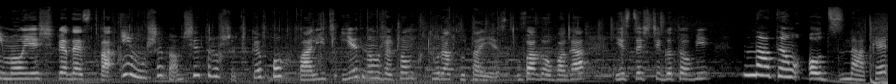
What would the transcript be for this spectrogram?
i moje świadectwa i muszę Wam się troszeczkę pochwalić jedną rzeczą, która tutaj jest. Uwaga, uwaga, jesteście gotowi na tę odznakę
